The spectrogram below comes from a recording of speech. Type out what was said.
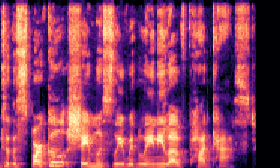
to the Sparkle Shamelessly with Lainey Love podcast.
